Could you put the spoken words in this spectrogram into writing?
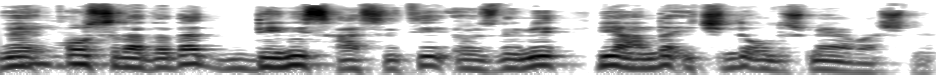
Ve Eyvah. o sırada da deniz hasreti, özlemi bir anda içinde oluşmaya başlıyor.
